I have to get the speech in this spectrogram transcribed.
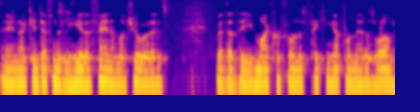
and I can definitely hear the fan I'm not sure whether, whether the microphone is picking up on that as well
